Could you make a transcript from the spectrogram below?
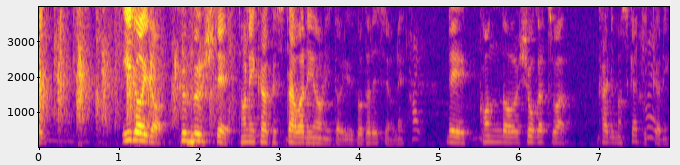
いはい。いろいろ工夫してとにかく伝わるようにということですよね。はい、で今度正月は帰りますか実家に。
